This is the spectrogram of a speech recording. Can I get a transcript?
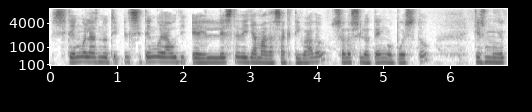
si tengo, las si tengo el, este de llamadas activado, solo si lo tengo puesto, que es muy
